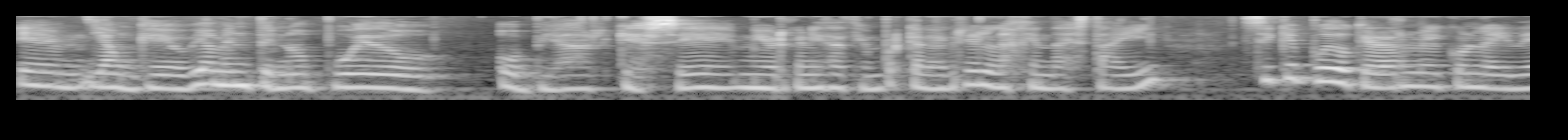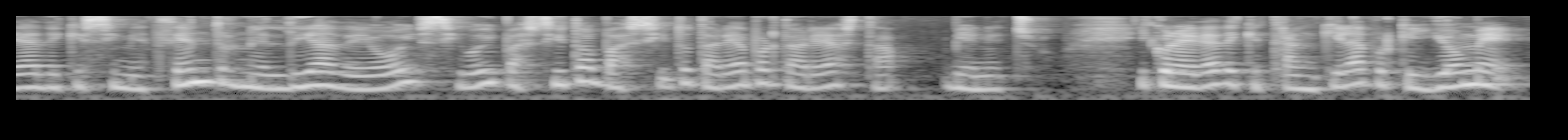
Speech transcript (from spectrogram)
Eh, y aunque obviamente no puedo obviar que sé mi organización porque al abrir la agenda está ahí, sí que puedo quedarme con la idea de que si me centro en el día de hoy, si voy pasito a pasito, tarea por tarea, está bien hecho. Y con la idea de que tranquila porque yo me,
